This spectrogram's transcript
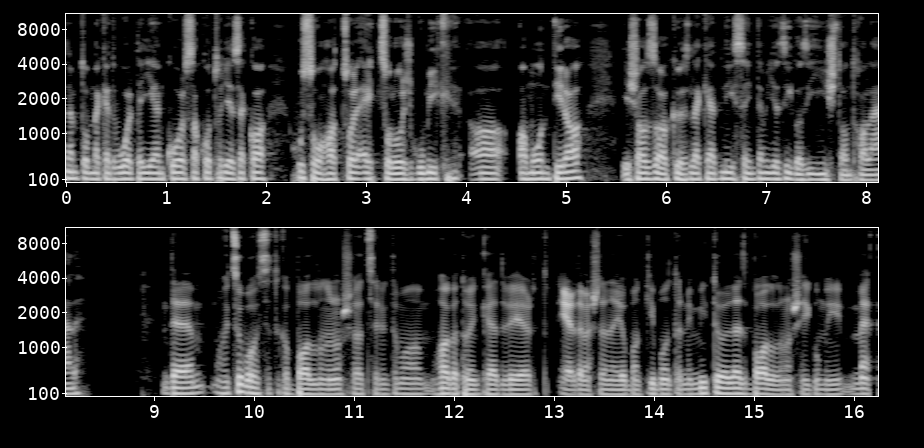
Nem tudom, neked volt egy ilyen korszakot, hogy ezek a 26-szor egy szolos gumik a, a Montira, és azzal közlekedni, szerintem így az igazi instant halál. De hogy szóba hoztatok a ballonosat, szerintem a hallgatóink kedvéért érdemes lenne jobban kibontani, mitől lesz ballonos gumi, meg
